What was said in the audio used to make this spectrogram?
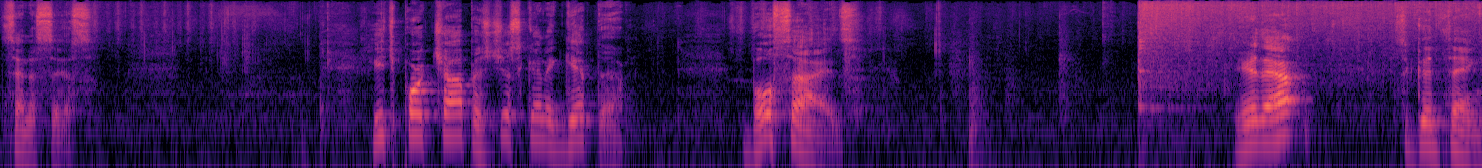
sent us this. Each pork chop is just going to get the both sides. You hear that? It's a good thing.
